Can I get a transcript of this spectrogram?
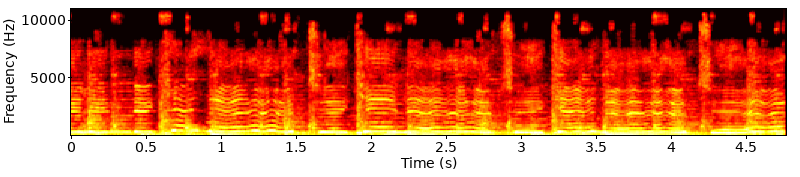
Elinde kelepçe kelepçe kelepçe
